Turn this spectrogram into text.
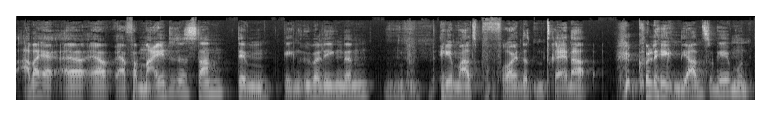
aber er, er, er vermeidet es dann, dem gegenüberliegenden, ehemals befreundeten Trainer, Kollegen die Hand zu geben. Und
